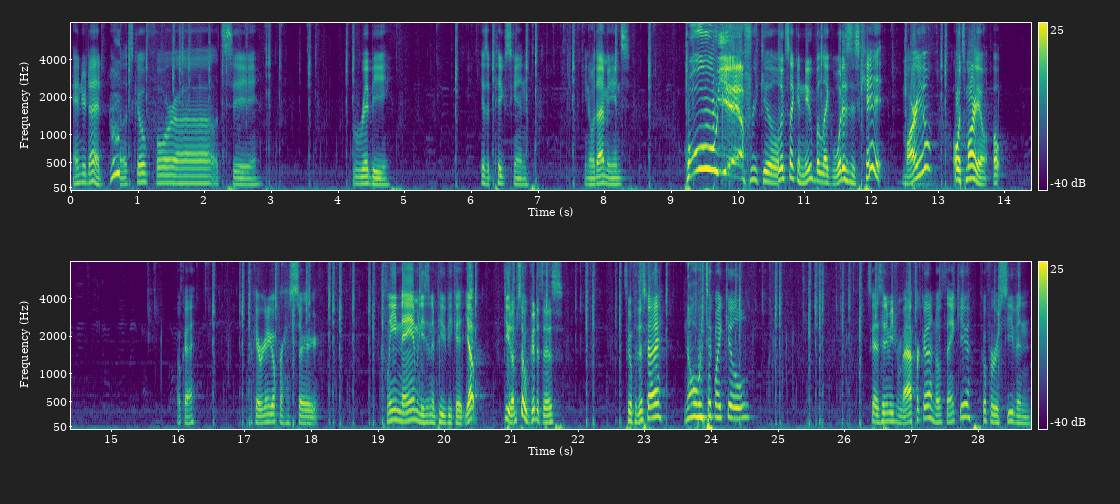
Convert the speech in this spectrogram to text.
And you're dead. let's go for, uh, let's see. Ribby. He has a pig skin. You know what that means. Oh, yeah, free kill. Looks like a noob, but like, what is this kit? Mario? Oh, it's Mario. Oh. Okay. Okay, we're gonna go for Hassert. Clean name, and he's in a PvP kit. Yep. Dude, I'm so good at this. Let's go for this guy. No, he took my kill. This guy's hitting me from Africa. No, thank you. Go for receiving.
